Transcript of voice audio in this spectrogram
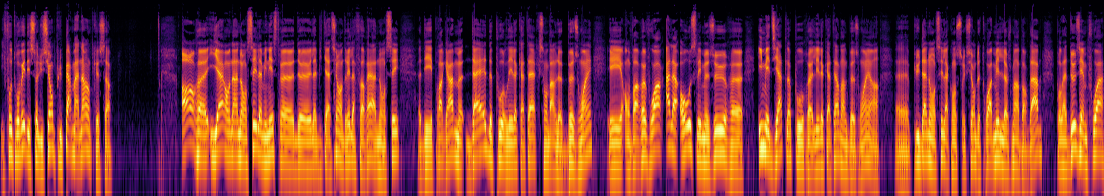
il faut trouver des solutions plus permanentes que ça. Or, euh, hier, on a annoncé, la ministre euh, de l'Habitation, André Laforêt, a annoncé euh, des programmes d'aide pour les locataires qui sont dans le besoin et on va revoir à la hausse les mesures immédiates pour les locataires dans le besoin, en plus d'annoncer la construction de 3000 logements abordables. Pour la deuxième fois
